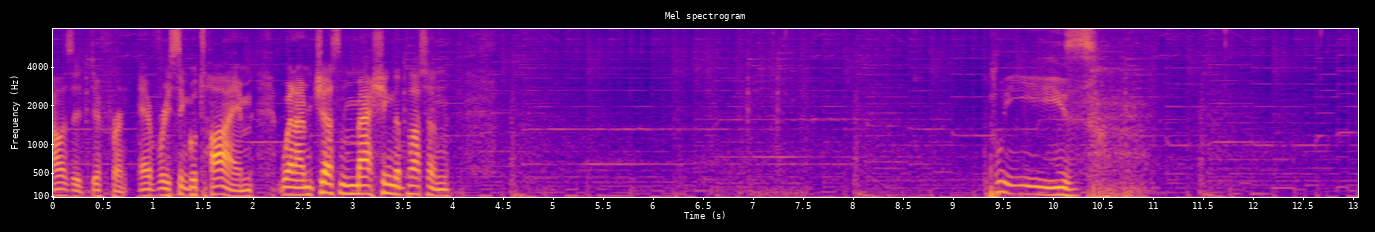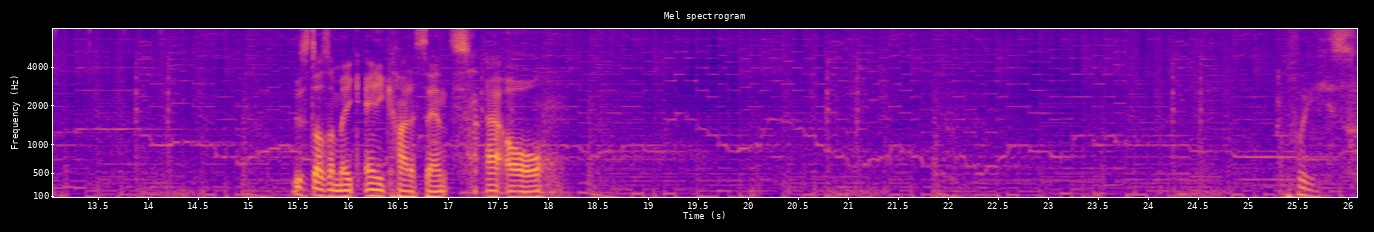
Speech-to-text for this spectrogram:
How is it different every single time when I'm just mashing the button? Please. This doesn't make any kind of sense at all. Please.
